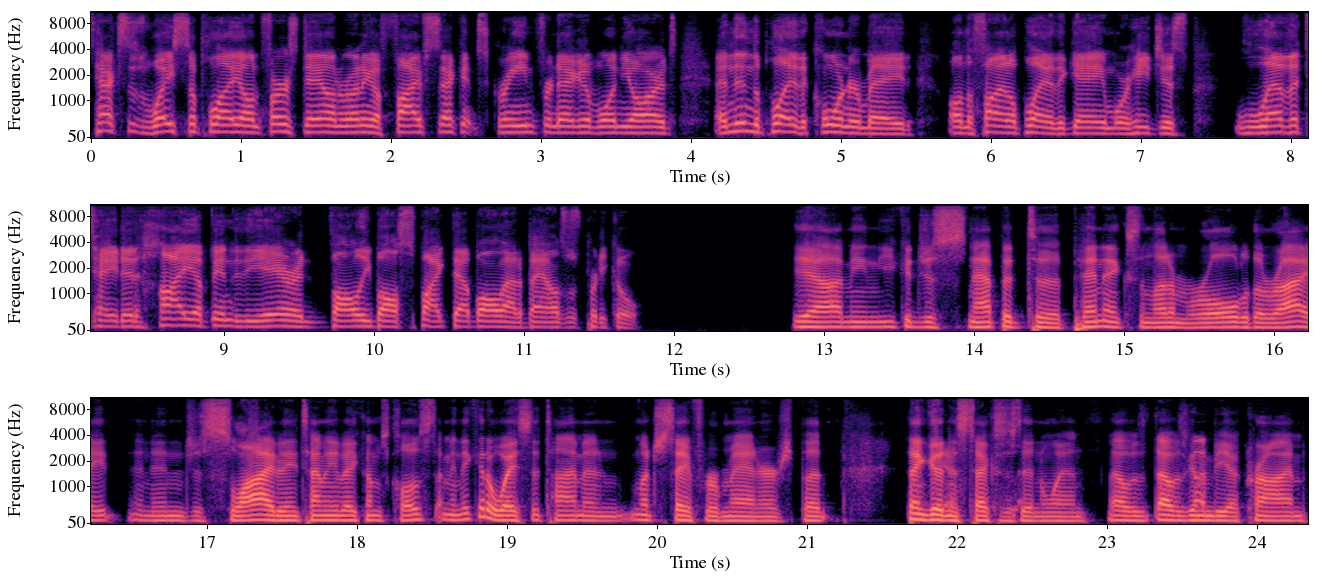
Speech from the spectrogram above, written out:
Texas wastes a play on first down, running a five second screen for negative one yards. And then the play the corner made on the final play of the game where he just levitated high up into the air and volleyball spiked that ball out of bounds was pretty cool. Yeah, I mean, you could just snap it to Penix and let him roll to the right and then just slide anytime anybody comes close. I mean, they could have wasted time in much safer manners, but thank goodness yeah. Texas didn't win. That was that was going to be a crime.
